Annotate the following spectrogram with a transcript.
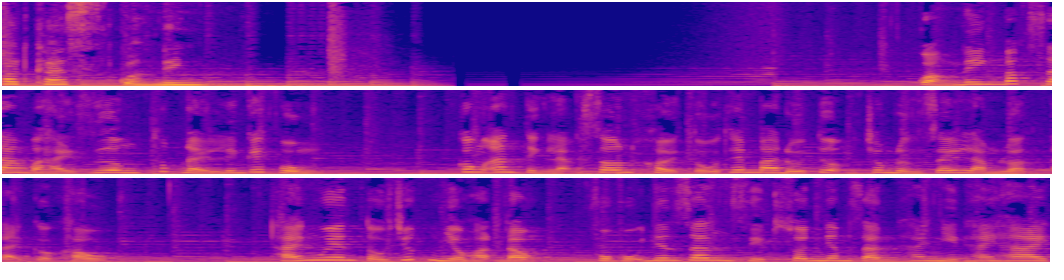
Podcast Quảng Ninh. Quảng Ninh, Bắc Giang và Hải Dương thúc đẩy liên kết vùng. Công an tỉnh Lạng Sơn khởi tố thêm 3 đối tượng trong đường dây làm luật tại cửa khẩu. Thái Nguyên tổ chức nhiều hoạt động phục vụ nhân dân dịp Xuân Nhâm Dần 2022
